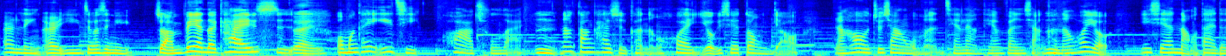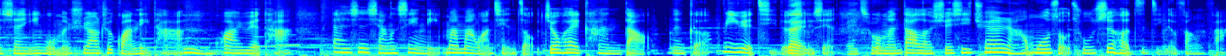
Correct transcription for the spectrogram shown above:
二零二一就是你转变的开始，对，我们可以一起跨出来。嗯那刚开始可能会有一些动摇，然后就像我们前两天分享，嗯可能会有一些脑袋的声音，我们需要去管理它，嗯，跨越它。但是相信你，慢慢往前走，就会看到那个蜜月期的出现。没错。我们到了学习圈，然后摸索出适合自己的方法，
